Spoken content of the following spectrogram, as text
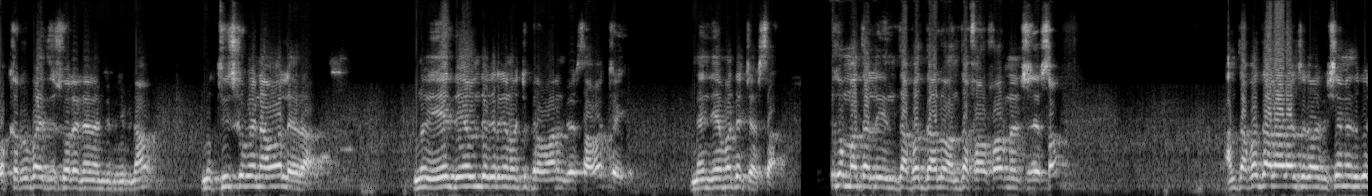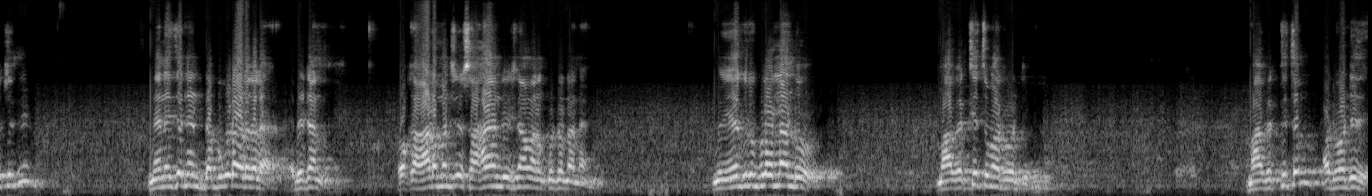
ఒక్క రూపాయి తీసుకోలేనని చెప్పి చెప్పినావు. నువ్వు తీసుకుపోయినావా లేదా? నువ్వు ఏ దేవుని దగ్గరికి వచ్చి ప్రమాణం చేస్తావా? చెయ్యి. నేను చేయమంటే చేస్తా. ఎందుకు మా తల్లి ఇంత అబద్ధాలు అంత పర్ఫార్మెన్స్ చేస్తావు? అంత అబద్ధాలు ఆడాల్సిన విషయం ఎందుకు వచ్చింది? నేనైతే నేను డబ్బు కూడా అడగలే రిటర్న్. ఒక ఆడ మనిషికి సహాయం చేసినాం అనుకుంటున్నాను నేను. నువ్వు ఏ గ్రూప్లో ఉన్నా నువ్వు మా వ్యక్తిత్వం అటువంటిది. మా వ్యక్తిత్వం అటువంటిది.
